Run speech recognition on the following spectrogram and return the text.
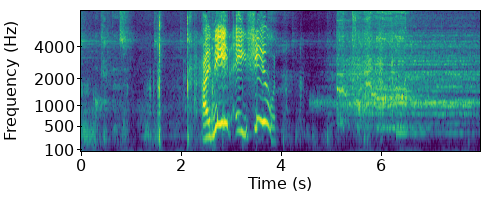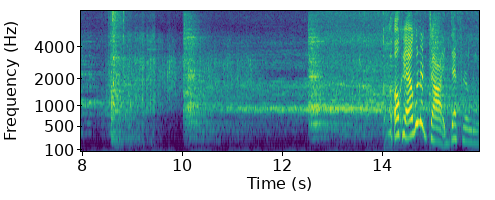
I'll keep this. I need a shield. Okay, I'm gonna die, definitely.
